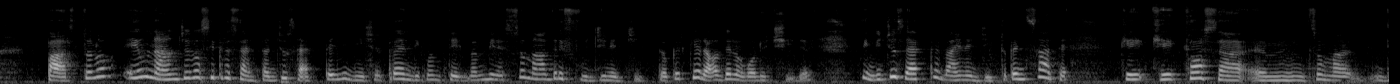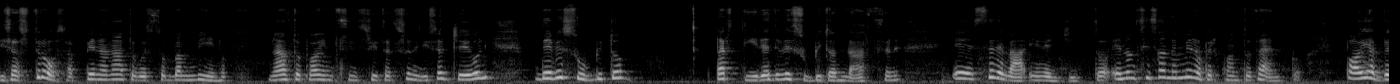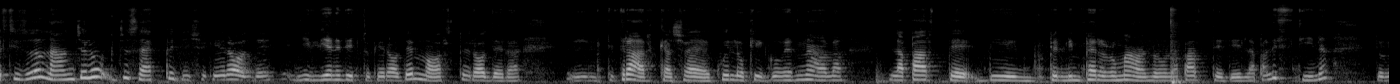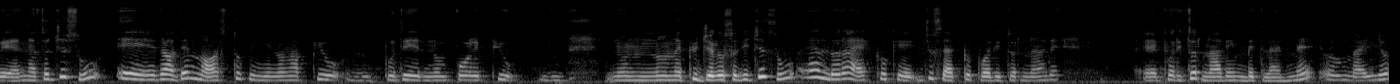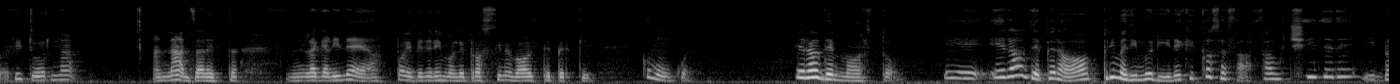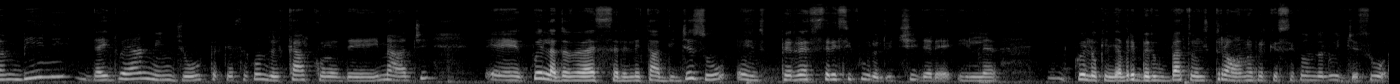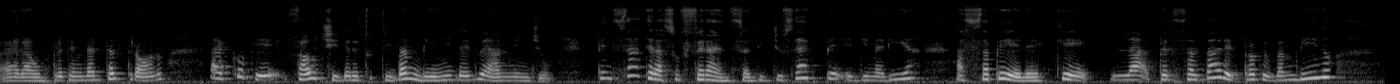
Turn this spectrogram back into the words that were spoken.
Partono e un angelo si presenta a Giuseppe e gli dice prendi con te il bambino e sua madre e fuggi in Egitto perché Erode lo vuole uccidere. Quindi Giuseppe va in Egitto. Pensate che, che cosa ehm, insomma disastrosa, appena nato questo bambino, nato poi in, situazioni disagevoli, deve subito partire, deve subito andarsene e se ne va in Egitto e non si sa nemmeno per quanto tempo. Poi, avvertito da un angelo, Giuseppe dice che Erode, gli viene detto che Erode è morto, Erode era il tetrarca, cioè quello che governava la parte di, per l'impero romano, la parte della Palestina, dove è nato Gesù, e Erode è morto, quindi non ha più potere, non vuole più, non, non è più geloso di Gesù, e allora ecco che Giuseppe può ritornare, eh, può ritornare in Betlemme, o meglio, ritorna a Nazareth, nella Galilea, poi vedremo le prossime volte perché. Comunque, Erode è morto. E Erode però, prima di morire, che cosa fa? Fa uccidere i bambini dai due anni in giù, perché secondo il calcolo dei magi, eh, quella doveva essere l'età di Gesù e per essere sicuro di uccidere il, quello che gli avrebbe rubato il trono, perché secondo lui Gesù era un pretendente al trono, ecco che fa uccidere tutti i bambini dai due anni in giù. Pensate alla sofferenza di Giuseppe e di Maria a sapere che la, per salvare il proprio bambino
